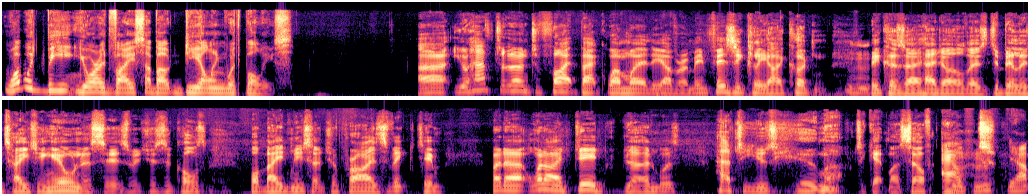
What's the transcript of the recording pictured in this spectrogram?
What would be your advice about dealing with bullies? Uh, you have to learn to fight back one way or the other. I mean, physically, I couldn't because I had all those debilitating illnesses, which is, of course, what made me such a prize victim. But uh, what I did learn was how to use humour to get myself out Yeah.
